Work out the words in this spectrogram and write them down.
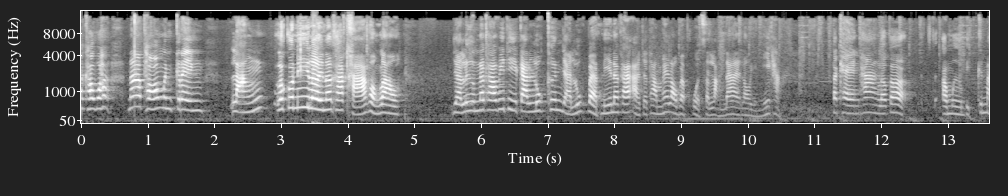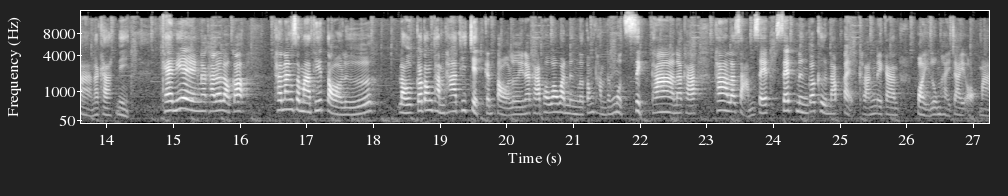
นะคะว่าหน้าท้องมันเกรงหลังแล้วก็นี่เลยนะคะขาของเรา อย่าลืมนะคะ วิธีการลุกขึ้นอย่าลุกแบบนี้นะคะ อาจจะทำให้เราแบบปวดสันหลังได้เราอย่างนี้ค่ะ ตะแคงข้างแล้วก็เอามือบิดขึ้นมานะคะนี่แค่นี้เองนะคะ แล้วเราก็ถ้านั่งสมาธิต่อหรือเราก็ต้องทำท่าที่ 7 กันต่อเลยนะคะ เพราะว่าวันหนึ่งเราต้องทำทั้งหมด 10 ท่านะคะ ท่าละ 3 เซต เซตหนึ่งก็คือนับ 8 ครั้งในการปล่อยลมหายใจออกมา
